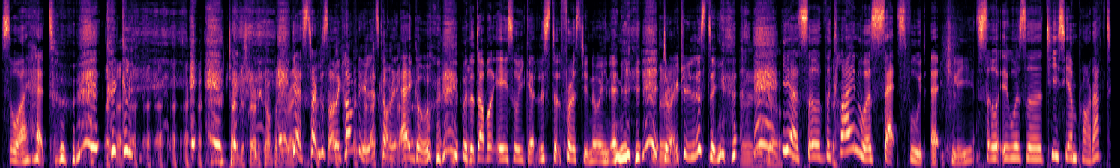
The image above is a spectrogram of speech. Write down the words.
So I had to quickly. Time to start a company, right? yes, time to start a company. Let's call it Aago with a double A so you get listed first, you know, in any directory listing. There you go. yeah, so the client was Sats Food actually. So it was a TCM product.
